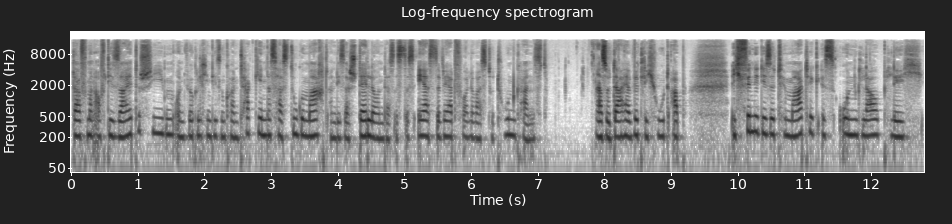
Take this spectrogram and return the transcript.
darf man auf die Seite schieben und wirklich in diesen Kontakt gehen. Das hast du gemacht an dieser Stelle und das ist das erste Wertvolle, was du tun kannst. Also daher wirklich Hut ab. Ich finde, diese Thematik ist unglaublich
